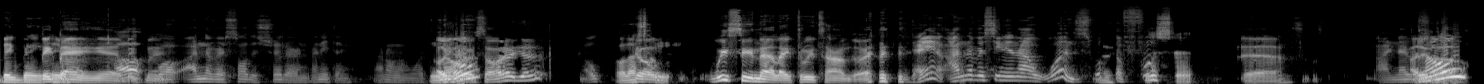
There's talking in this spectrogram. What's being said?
Big Bang. Big Theory. Bang, yeah, oh, Big Bang. well, I never saw this trailer or anything. I don't know what. oh, you No? never saw it yet? Nope. Oh, that's Yo, some, We've seen that like three times, right? Damn, I've never seen it out once. What the fuck? listen. yeah. I never. I didn't saw know. No,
